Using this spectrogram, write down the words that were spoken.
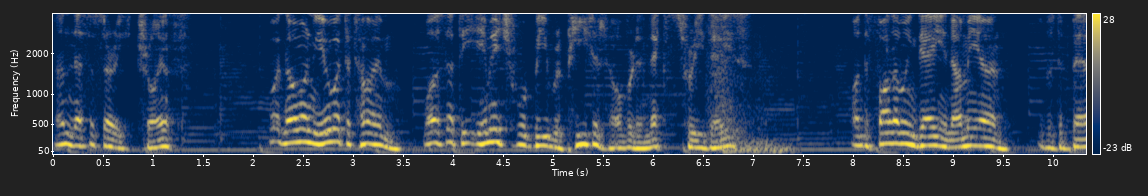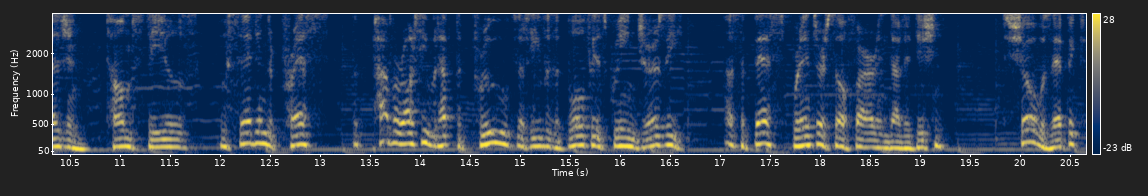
and necessary triumph. What no one knew at the time was that the image would be repeated over the next three days. On the following day in Amiens, it was the Belgian Tom Steels who said in the press that Pavarotti would have to prove that he was above his green jersey as the best sprinter so far in that edition. The show was epic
